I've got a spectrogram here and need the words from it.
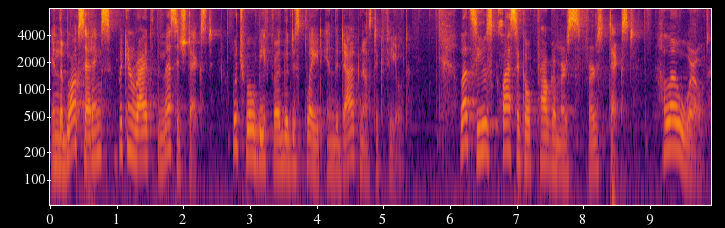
In the block settings, we can write the message text, which will be further displayed in the diagnostic field. Let's use classical programmer's first text – Hello world.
